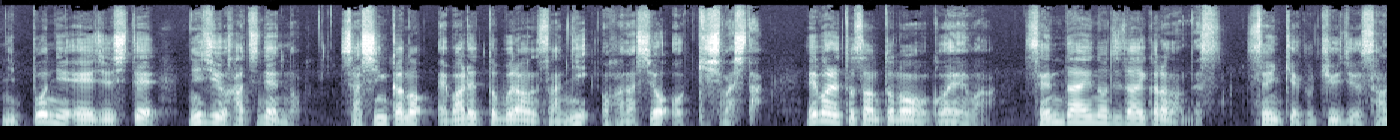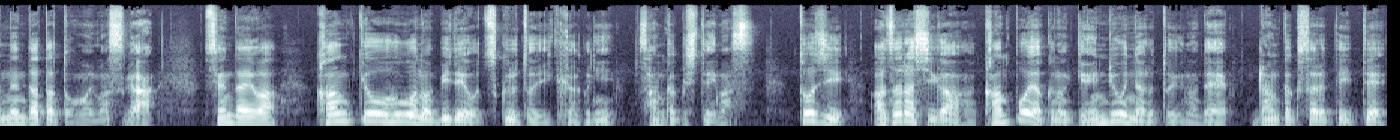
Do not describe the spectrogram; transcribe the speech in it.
日本に永住して28年の写真家のエバレット・ブラウンさんにお話をお聞きしました。エバレットさんとのご縁は先代の時代からなんです。1993年だったと思いますが先代は環境保護のビデオを作るという企画に参画しています。当時アザラシが漢方薬の原料になるというので乱獲されていて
